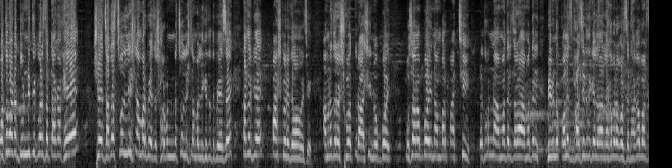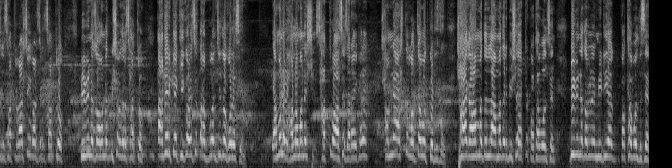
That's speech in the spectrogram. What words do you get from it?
কত বড় একটা দুর্নীতি করেছে টাকা খেয়ে। সে যাদের চল্লিশ নাম্বার পেয়েছে, সর্বনিম্ন চল্লিশ নাম্বার লিখিত পেয়েছে, তাদেরকে পাশ করে দেওয়া হয়েছে। আমরা যারা সুয়াত্তর, আশি, নব্বই, পঁচানব্বই নাম্বার পাচ্ছি, এ ধরনের আমাদের যারা আমাদের বিভিন্ন কলেজ ভার্সিটি থেকে লেখাপড়া করছে, ঢাকা ভার্সিটির ছাত্র, রাজশাহী ভার্সিটির ছাত্র, বিভিন্ন জগন্নাথ বিশ্ববিদ্যালয়ের ছাত্র, তাদেরকে কি করেছে? তারা বঞ্চিত করেছেন। এমন ভালো মানের ছাত্র আছে যারা এখানে সামনে আসতে লজ্জাবোধ করতেছেন। শাহেক আহমদুল্লাহ আমাদের বিষয়ে একটা কথা বলছেন, বিভিন্ন ধরনের মিডিয়া কথা বলতেছেন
